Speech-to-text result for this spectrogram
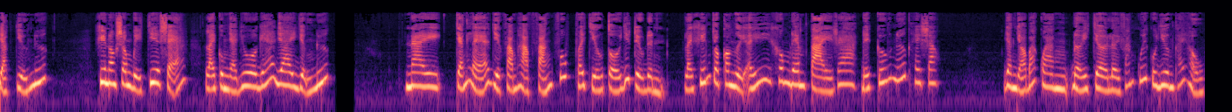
giặc giữ nước. Khi non sông bị chia sẻ, lại cùng nhà vua ghé vai dựng nước. Nay, chẳng lẽ việc Phạm Hạp phản phúc phải chịu tội với triều đình lại khiến cho con người ấy không đem tài ra để cứu nước hay sao? Văn võ bá quan đợi chờ lời phán quyết của Dương Thái Hậu.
